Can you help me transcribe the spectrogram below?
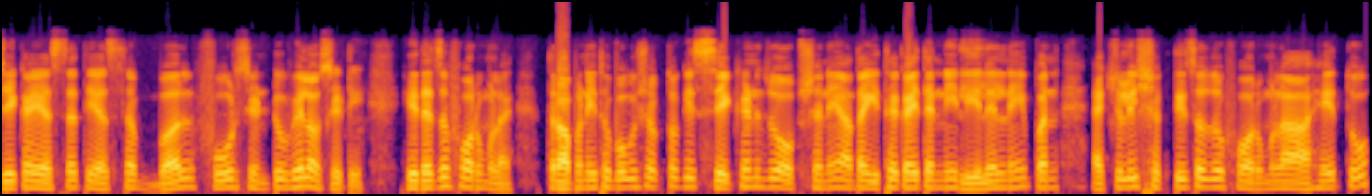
जे काही असतं ते असतं बल फोर्स इंटू व्हेलॉसिटी हे त्याचं फॉर्म्युला आहे. तर आपण इथं बघू शकतो की सेकंड जो ऑप्शन आहे आता इथं काही त्यांनी लिहिलेलं नाही पण ॲक्च्युली शक्तीचा जो फॉर्म्युला आहे तो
